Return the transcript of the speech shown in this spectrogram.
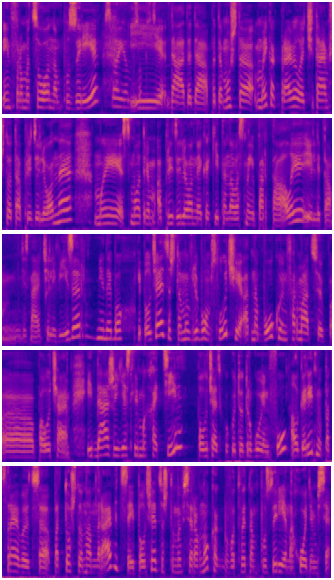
информационном пузыре. В своем, и да, да, да, потому что мы, как правило, читаем что-то определенное, мы смотрим определенные какие-то новостные порталы или там, не знаю, телевизор, не дай бог. И получается, что мы в любом случае однобокую информацию э, получаем. И даже если мы хотим получать какую-то другую инфу, алгоритмы подстраиваются под то, что нам нравится, и получается, что мы все равно как бы вот в этом пузыре находимся.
